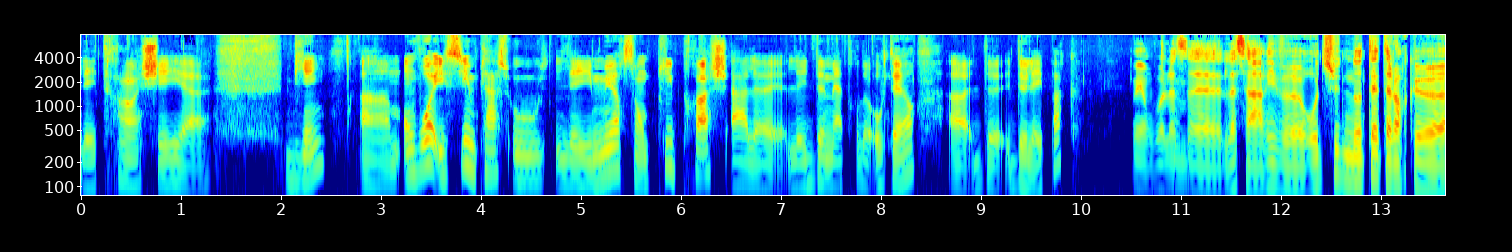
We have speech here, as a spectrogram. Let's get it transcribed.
les trancher bien. Euh, on voit ici une place où les murs sont plus proches à le- les deux mètres de hauteur euh, de, de l'époque. Oui, on voit là, ça, là, ça arrive euh, au-dessus de nos têtes, alors que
